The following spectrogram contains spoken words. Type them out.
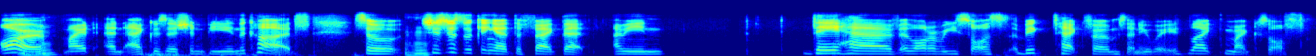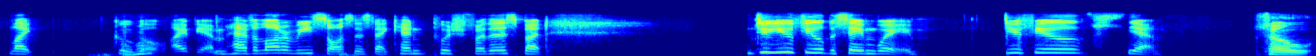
or mm-hmm. might an acquisition be in the cards so mm-hmm. she's just looking at the fact that i mean they have a lot of resources big tech firms anyway like microsoft like mm-hmm. google mm-hmm. ibm have a lot of resources that can push for this but do you feel the same way? Do you feel yeah? So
